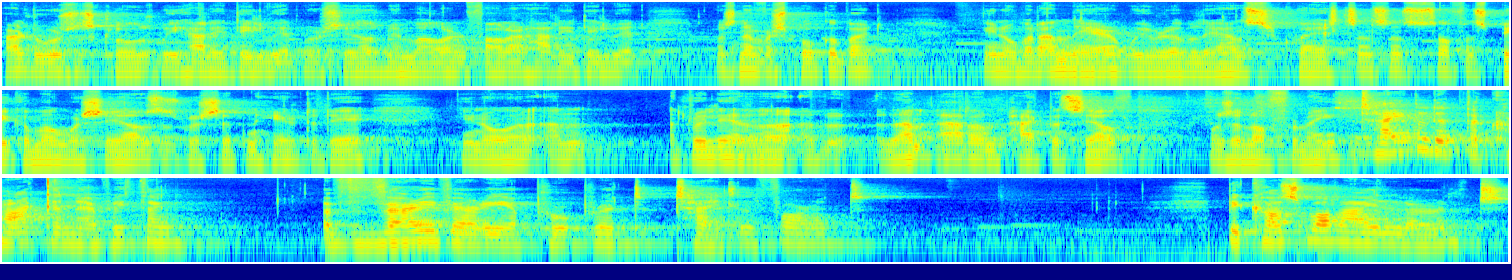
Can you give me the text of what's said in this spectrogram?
Our doors was closed. We had to deal with it ourselves. My mother and father had to deal with it. It was never spoke about, you know. But in there, we were able to answer questions and stuff and speak among ourselves as we're sitting here today, you know. And, and it really had an, that, that impact itself was enough for me. titled it The Crack in Everything. A very, very appropriate title for it. Because what I learnt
